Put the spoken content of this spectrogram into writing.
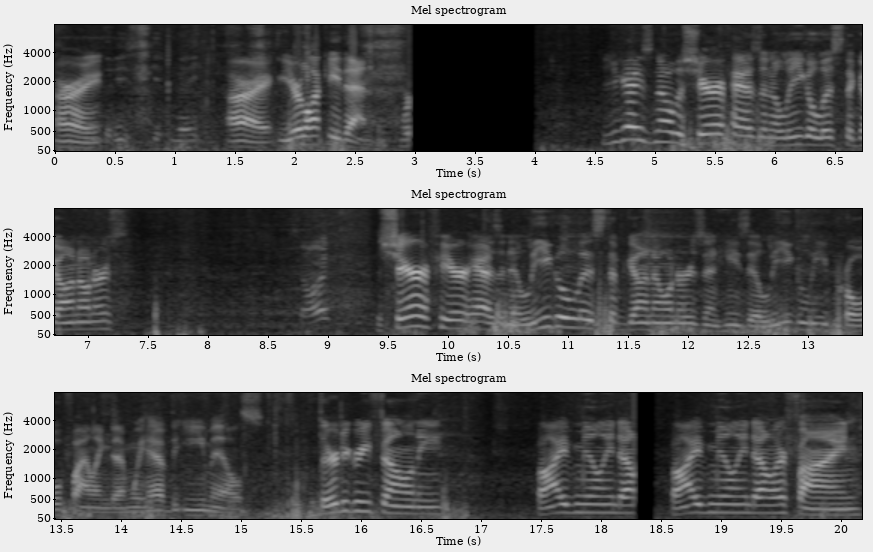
All right. he's getting me. All right, you're lucky then. Do you guys know the sheriff has an illegal list of gun owners? Sorry? The sheriff here has an illegal list of gun owners and he's illegally profiling them. We have the emails. Third degree felony, $5 million, $5 million fine.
